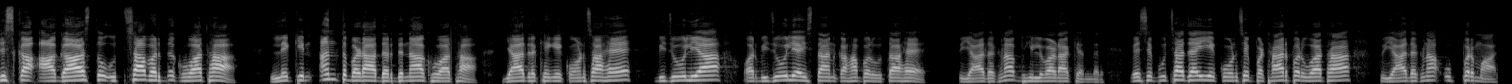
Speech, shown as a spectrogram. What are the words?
जिसका आगाज़ तो उत्साहवर्धक हुआ था, लेकिन अंत बड़ा दर्दनाक हुआ था। याद रखेंगे कौन सा है? बिजोलिया। और बिजोलिया स्थान कहाँ पर होता है? तो याद रखना भीलवाड़ा के अंदर। वैसे पूछा जाए, ये कौन से पठार पर हुआ था? तो याद रखना ऊपर माल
